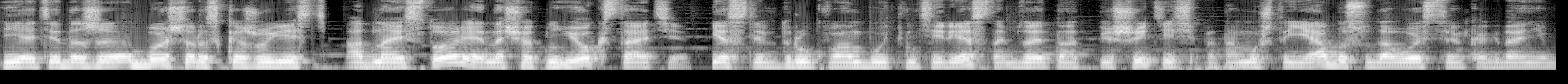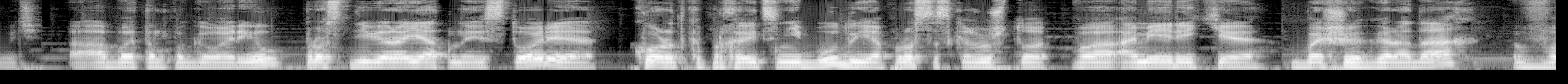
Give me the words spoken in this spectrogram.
я тебе даже больше расскажу. Есть одна история насчет нее, кстати. Если вдруг вам будет интересно, обязательно отпишитесь, потому что я бы с удовольствием когда-нибудь об этом поговорил. Просто невероятная история. Коротко проходиться не буду, я просто скажу, что в Америке, в больших городах городах в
